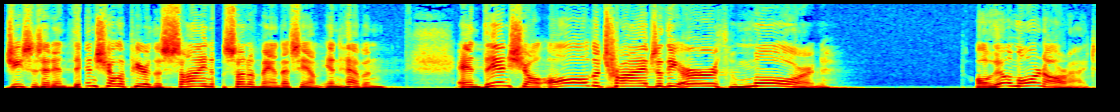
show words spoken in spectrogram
Jesus said, And then shall appear the sign of the Son of Man, that's him, in heaven, and then shall all the tribes of the earth mourn. Oh, they'll mourn all right.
